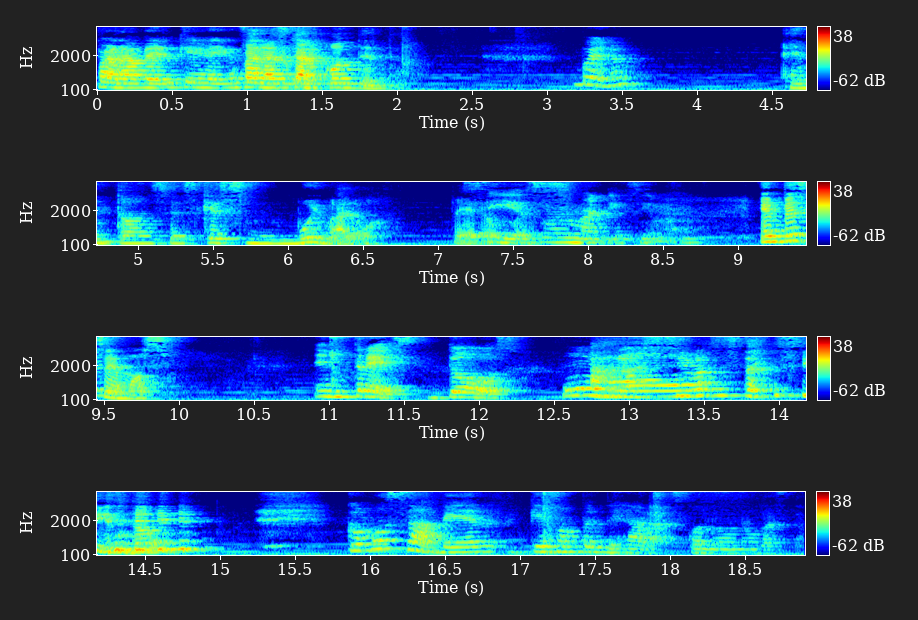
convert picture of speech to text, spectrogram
Para ver que hay para estar contenta. Bueno, Entonces, que es muy malo. Pero sí, pues, es muy malísimo. Empecemos. En 3, 2, 1. Ah, sí vas a estar haciendo. ¿Cómo saber qué son pendejadas cuando uno gasta?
